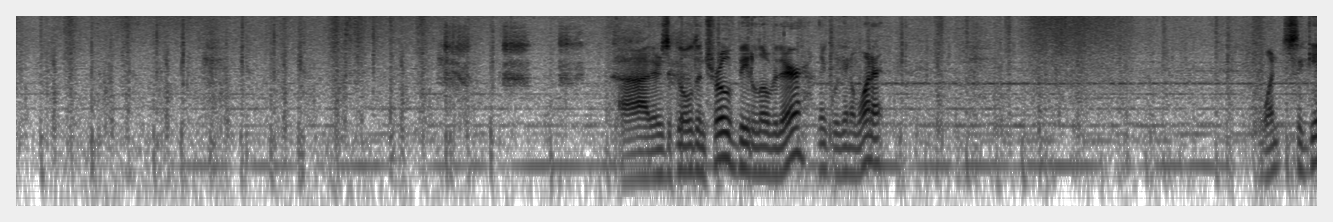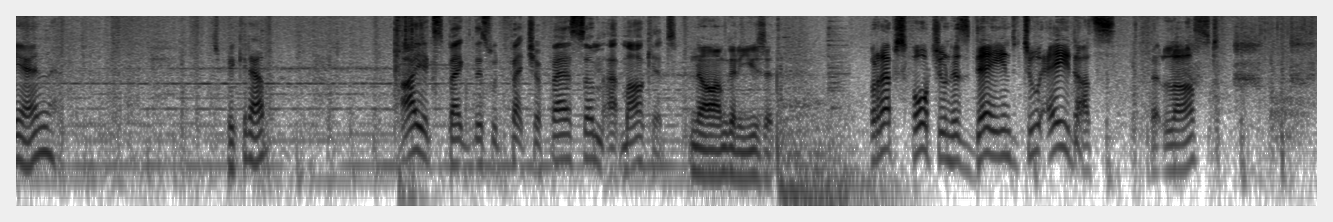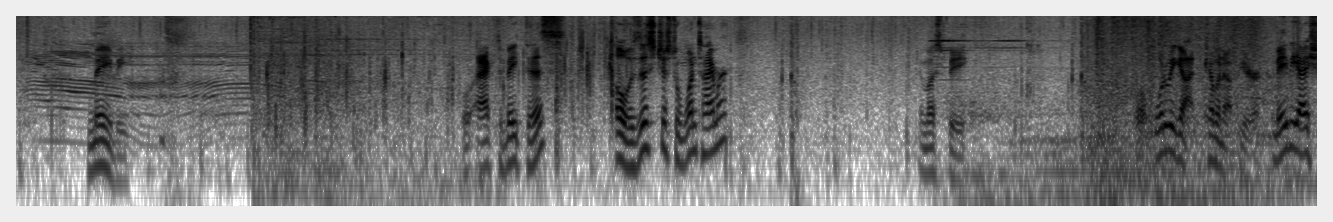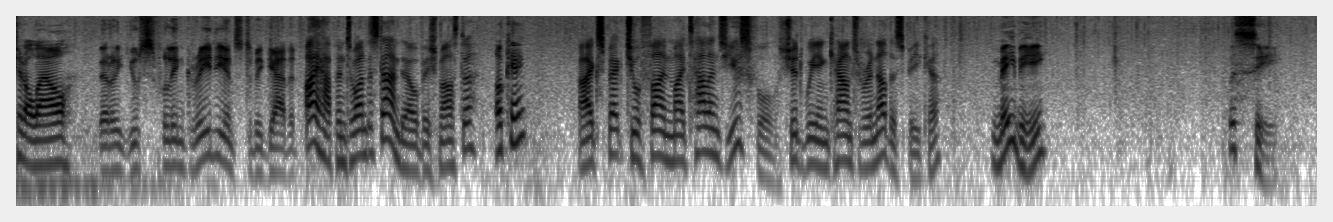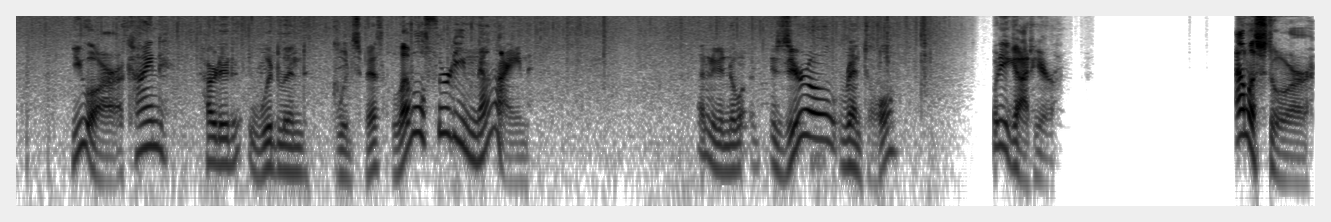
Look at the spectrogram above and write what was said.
Uh, there's a golden trove beetle over there. I think we're going to want it. Once again, let's pick it up. I expect this would fetch a fair sum at market. No, I'm going to use it. Perhaps fortune has deigned to aid us at last. Maybe. We'll activate this. Oh, is this just a one-timer? It must be. Well, what do we got coming up here? Maybe I should allow... Very useful ingredients to be gathered. I happen to understand Elvish, Master. Okay, I expect you'll find my talents useful should we encounter another speaker. maybe. Let's see. You are a kind-hearted woodland woodsmith, level 39. I don't even know. What, zero rental. What do you got here? Alistor.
